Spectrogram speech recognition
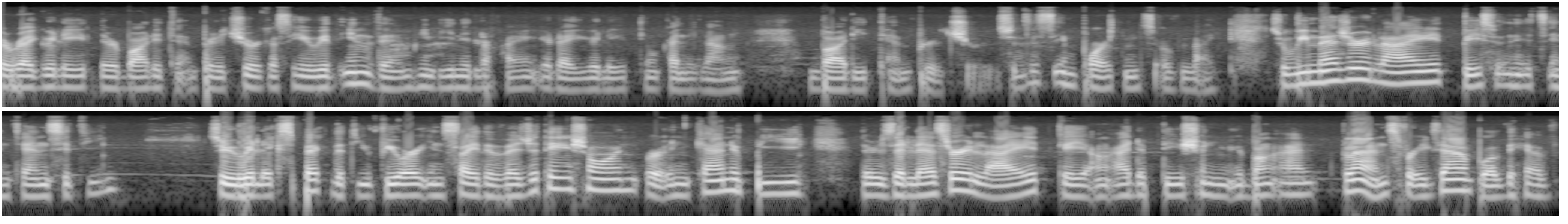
to regulate their body temperature kasi within them, hindi nila kayang i-regulate yung kanilang body temperature. So the importance of light. So we measure light based on its intensity. So you will expect that if you are inside the vegetation or in canopy, there is a lesser light, kaya ang adaptation yung ibang plants, for example, they have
